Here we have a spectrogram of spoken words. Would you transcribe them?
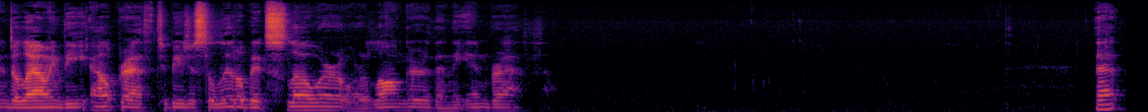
And allowing the out breath to be just a little bit slower or longer than the in breath. That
